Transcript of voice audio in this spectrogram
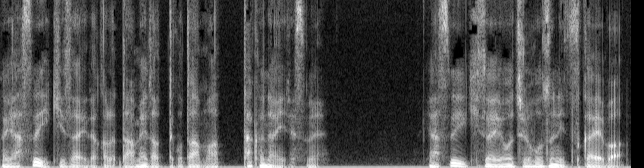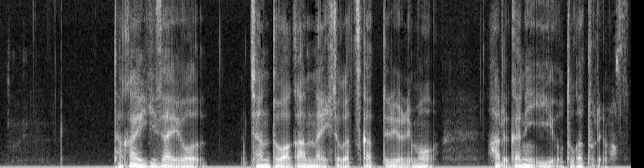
安い機材だからダメだってことは全くないですね。安い機材を上手に使えば、高い機材をちゃんとわかんない人が使ってるよりも、はるかにいい音が取れます。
